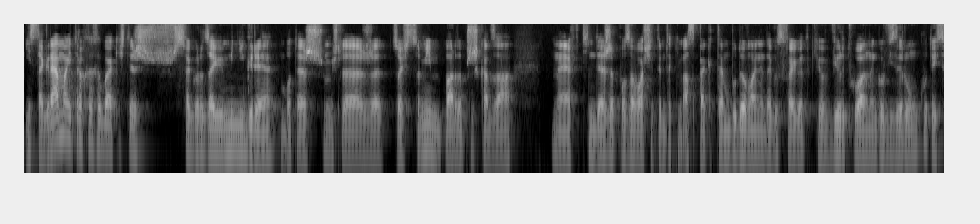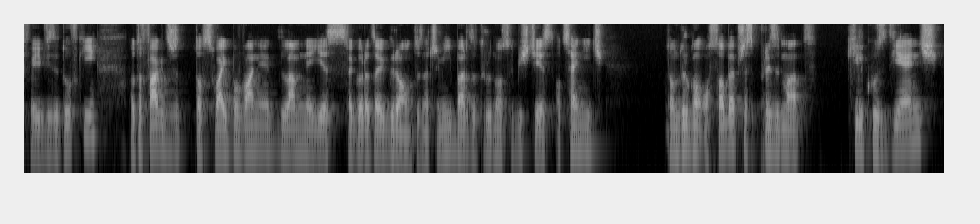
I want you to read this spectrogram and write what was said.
Instagrama i trochę chyba jakieś też swego rodzaju minigry, bo też myślę, że coś, co mi bardzo przeszkadza e, w Tinderze, poza właśnie tym takim aspektem budowania tego swojego takiego wirtualnego wizerunku, tej swojej wizytówki, no to fakt, że to swipeowanie dla mnie jest swego rodzaju grą. To znaczy mi bardzo trudno osobiście jest ocenić tą drugą osobę przez pryzmat kilku zdjęć,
